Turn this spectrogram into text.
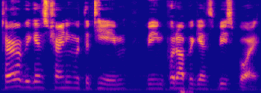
Terra begins training with the team, being put up against Beast Boy.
